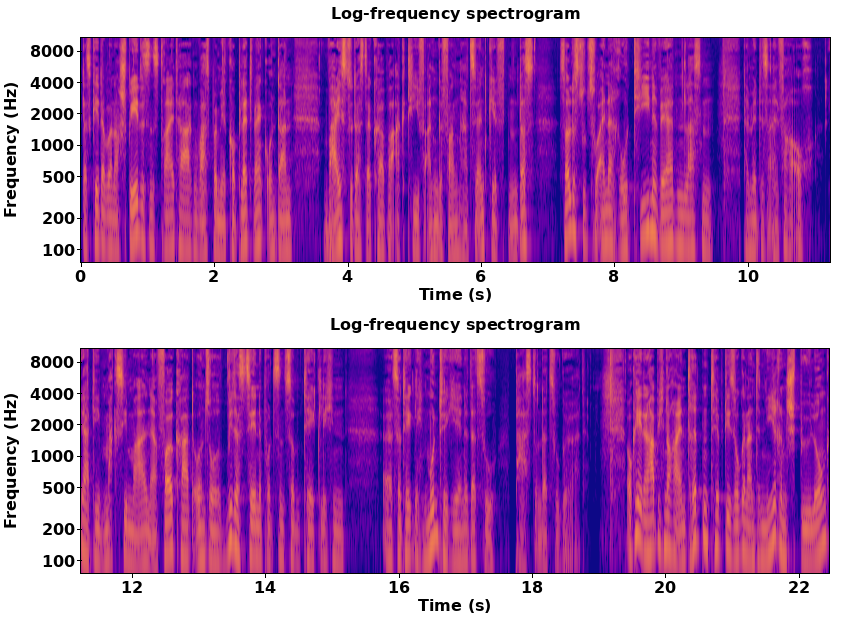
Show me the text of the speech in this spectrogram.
das geht aber nach spätestens drei Tagen, war es bei mir komplett weg und dann weißt du, dass der Körper aktiv angefangen hat zu entgiften. Das solltest du zu einer Routine werden lassen, damit es einfach auch ja, die maximalen Erfolg hat und so wie das Zähneputzen zum täglichen, äh, zur täglichen Mundhygiene dazu passt und dazu gehört. Okay, dann habe ich noch einen dritten Tipp, die sogenannte Nierenspülung.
